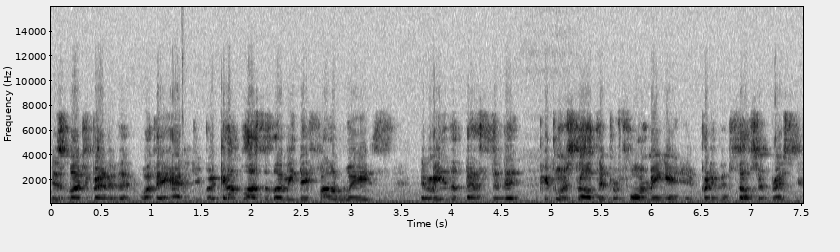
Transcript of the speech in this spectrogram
is much better than what they had to do. But God bless them. I mean, they found ways. They made the best of it. People are still out there performing and, and putting themselves at risk.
